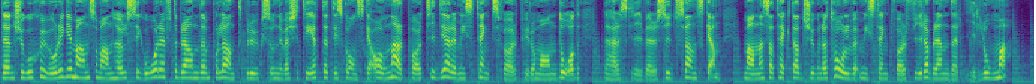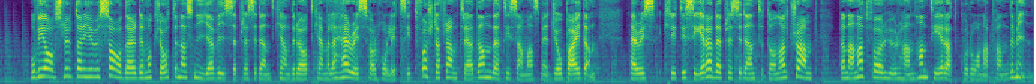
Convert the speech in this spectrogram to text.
Den 27-årige man som anhölls igår efter branden på Lantbruksuniversitetet i skånska Alnarp har tidigare misstänkts för pyromandåd. Det här skriver Sydsvenskan. Mannen satt häktad 2012 misstänkt för fyra bränder i Lomma. Och vi avslutar i USA där Demokraternas nya vicepresidentkandidat Kamala Harris har hållit sitt första framträdande tillsammans med Joe Biden. Harris kritiserade president Donald Trump bland annat för hur han hanterat coronapandemin.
